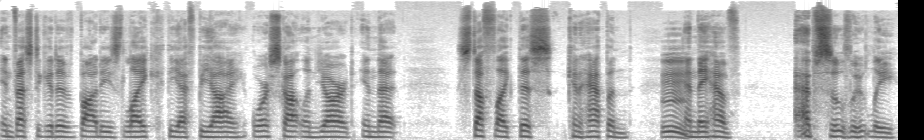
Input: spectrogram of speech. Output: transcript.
investigative bodies like the FBI or Scotland Yard in that stuff like this can happen mm. and they have absolutely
